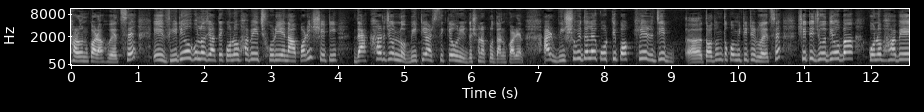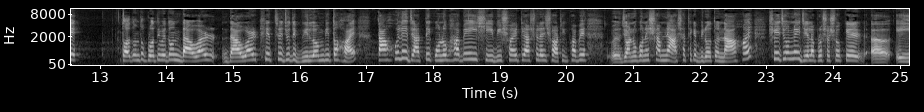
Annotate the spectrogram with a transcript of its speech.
ধারণ করা হয়েছে, এই ভিডিওগুলো যাতে কোনোভাবেই ছড়িয়ে না পড়ে, সেটি দেখার জন্য বিটিআরসিকেও নির্দেশনা প্রদান করেন। আর বিশ্ববিদ্যালয় কর্তৃপক্ষের যে তদন্ত কমিটিটি রয়েছে, সেটি যদিও বা কোনোভাবে তদন্ত প্রতিবেদন দেওয়ার দেওয়ার ক্ষেত্রে যদি বিলম্বিত হয়, তাহলে যাতে কোনোভাবেই সেই বিষয়টি আসলে সঠিকভাবে জনগণের সামনে আসা থেকে বিরত না হয়, সেই জন্যই জেলা প্রশাসকের এই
